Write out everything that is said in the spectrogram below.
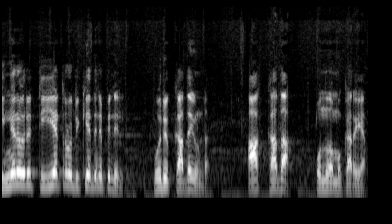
ഇങ്ങനെ ഒരു തിയേറ്റർ ഒരുക്കിയതിന് പിന്നിൽ ഒരു കഥയുണ്ട്. ആ കഥ ഒന്ന് നമുക്കറിയാം.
